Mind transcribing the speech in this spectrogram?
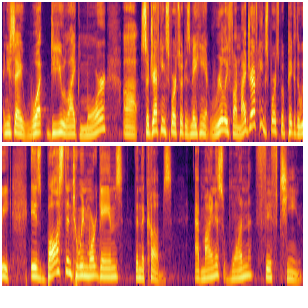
And you say, what do you like more? Uh, so DraftKings Sportsbook is making it really fun. My DraftKings Sportsbook pick of the week is Boston to win more games than the Cubs at minus 115.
